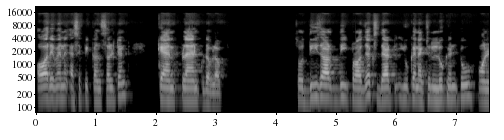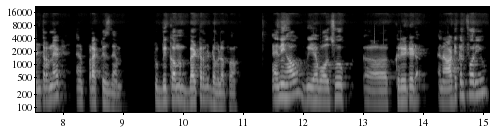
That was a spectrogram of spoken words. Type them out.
or even SAP consultant can plan to develop. So these are the projects that you can actually look into on internet and practice them to become a better developer. Anyhow we have also uh, created an article for you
